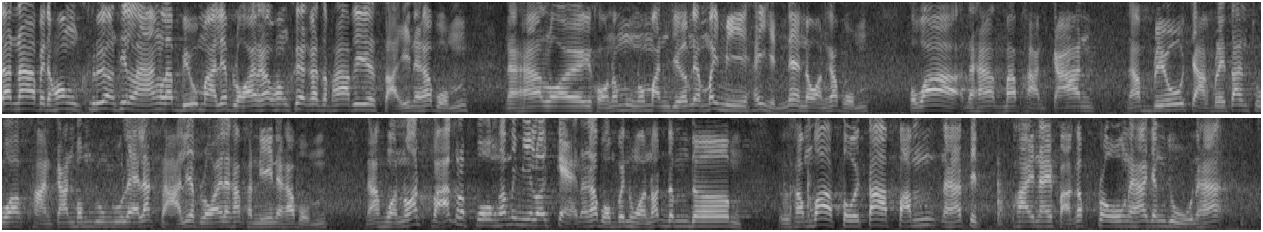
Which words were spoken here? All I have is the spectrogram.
ด้านหน้าเป็นห้องเครื่องที่ล้างและบิ้วมาเรียบร้อยนะครับห้องเครื่องก็สภาพที่ใสนะครับผมนะฮะรอยของน้ำมันน้ำมันเยิ้มเนี่ยไม่มีให้เห็นแน่นอนครับผมเพราะว่านะฮะมาผ่านการนะบิ้วจากเบรตันชัวผ่านการบำรุงดูแลรักษาเรียบร้อยแล้วครับคันนี้นะครับผมนะหัวน็อตฝากระโปรงครับไม่มีรอยแกะนะครับผมเป็นหัวน็อตเดิมๆ คำว่าโตโยต้าปั๊มนะฮะติดภายในฝากระโปรงนะฮะยังอยู่นะฮะส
